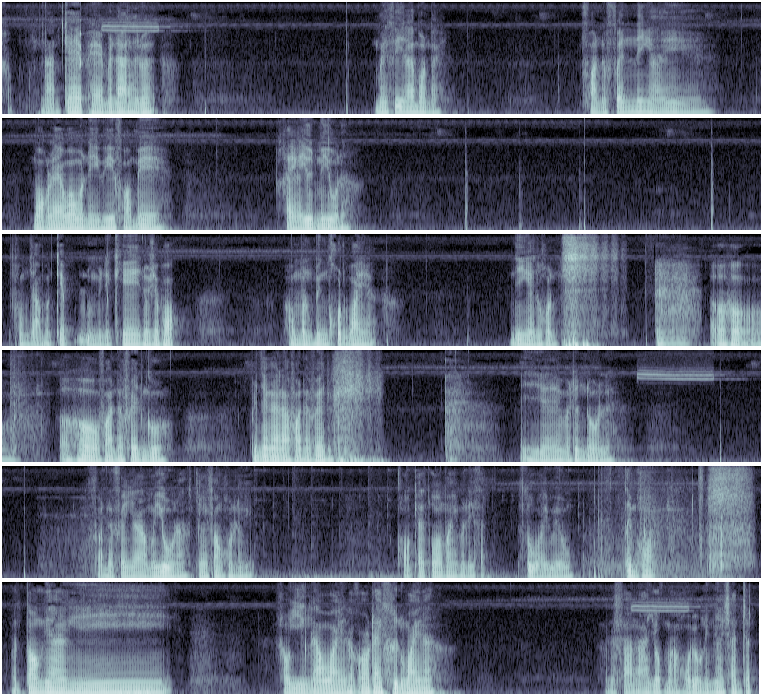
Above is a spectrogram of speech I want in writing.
ครับ งานแก้แพ้ไม่ได้เลยด้วย เมซี่ไล่บอลไป ฟันเดอร์เฟนนี่ไง บอกแล้วว่าวันนี้พี่ฟอร์มเอ ใครก็ยุดไม่อยู่นะ ผมจะเอามาเก็บลูมินิเก้โดยเฉพาะ เพราะมันวิ่งโคตรไวอะนี่ไงทุกคน โอ้โห โอ้โหฟันเอร์เฟนกู เป็นยังไงล่ะฟันเอร์เฟนเย้มาถึงโดนเลยฟันเอร์เฟนก็เอาไม่อยู่นะ เจอสองคนเลย ขอแก้ตัวใหม่มาได้สัตว์สวยเวล เต็มข้อ มันต้องอย่างนี้ เขายิงเราไวแล้วก็ได้คืนไวนะซาร่ายกมาโหยกนี้เนื่อฉันจัด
